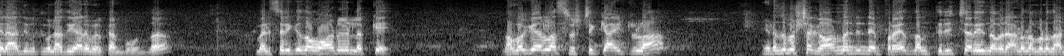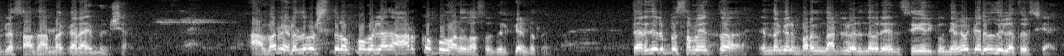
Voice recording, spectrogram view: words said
ജനാധിപത്യ മുന്നണി അധികാരമേൽക്കാൻ പോകുന്നത്. മത്സരിക്കുന്ന വാർഡുകളിലൊക്കെ നവകേരള സൃഷ്ടിക്കായിട്ടുള്ള ഇടതുപക്ഷ ഗവൺമെന്റിന്റെ പ്രയത്നം തിരിച്ചറിയുന്നവരാണ് നമ്മുടെ നാട്ടിലെ സാധാരണക്കാരായ മനുഷ്യർ. അവർ ഇടതുപക്ഷത്തിനൊപ്പമല്ലാതെ ആർക്കൊപ്പമാണ് വാസ്തവം നിൽക്കേണ്ടത്? തെരഞ്ഞെടുപ്പ് സമയത്ത് എന്തെങ്കിലും പറഞ്ഞ് നാട്ടിൽ വരുന്നവരെ സ്വീകരിക്കും ഞങ്ങൾ കരുതുന്നില്ല തീർച്ചയായും.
